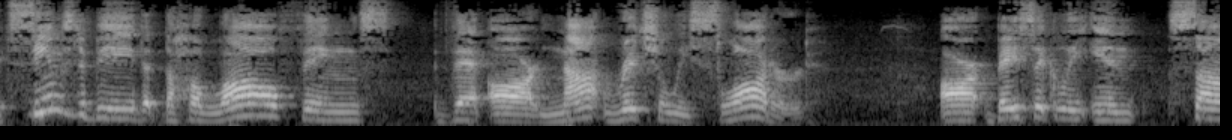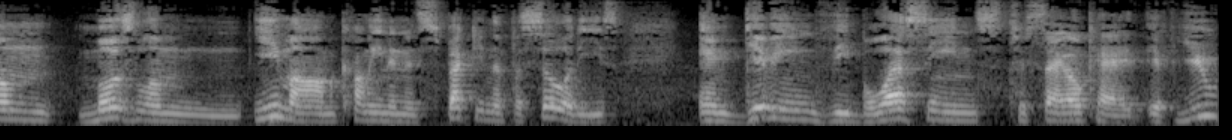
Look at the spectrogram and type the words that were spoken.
it seems to be that the halal things that are not ritually slaughtered are basically in some Muslim imam coming and inspecting the facilities and giving the blessings to say, okay, if you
